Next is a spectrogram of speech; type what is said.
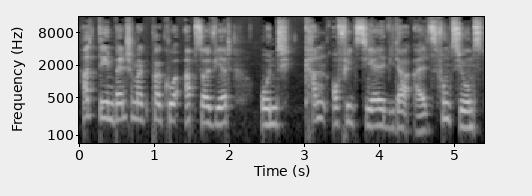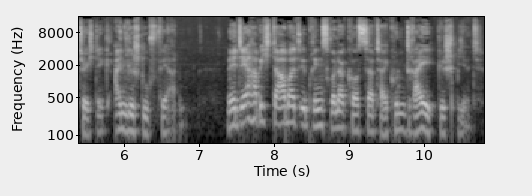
hat den Benchmark-Parcours absolviert und kann offiziell wieder als funktionstüchtig eingestuft werden. Mit der habe ich damals übrigens Rollercoaster Tycoon 3 gespielt.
